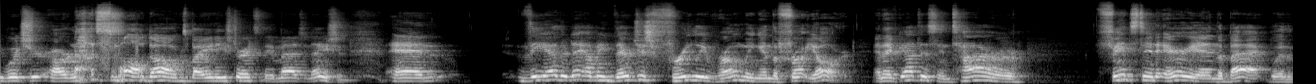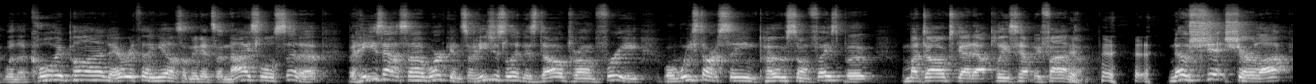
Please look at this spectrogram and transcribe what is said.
which are not small dogs by any stretch of the imagination. And the other day, I mean, they're just freely roaming in the front yard, and they've got this entire fenced in area in the back with with a koi pond, everything else. I mean, it's a nice little setup. But he's outside working, so he's just letting his dogs roam free. Well, we start seeing posts on Facebook. My dogs got out. Please help me find them. no shit, Sherlock.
